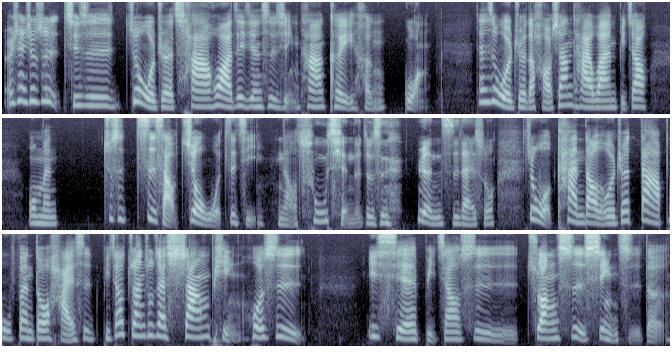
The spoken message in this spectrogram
而且就是其实就我觉得插画这件事情它可以很广，但是我觉得好像台湾比较我们。就是至少就我自己，然后粗浅的，就是 认知来说，就我看到的，我觉得大部分都还是比较专注在商品或是一些比较是装饰性质的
